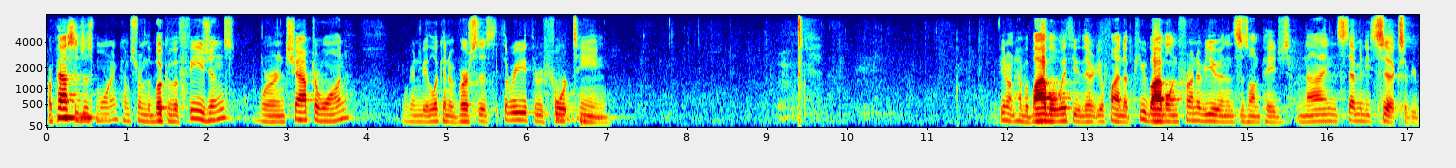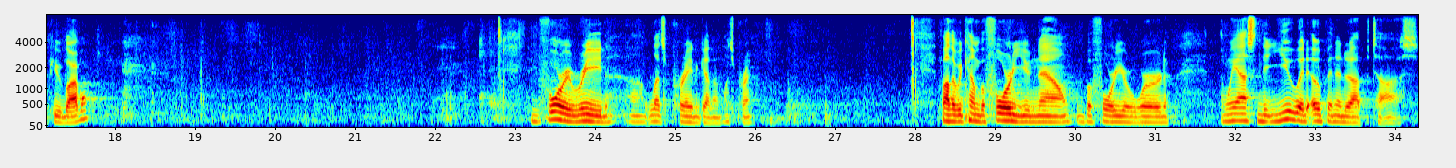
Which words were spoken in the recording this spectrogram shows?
Our passage this morning comes from the book of Ephesians. We're in chapter 1. We're going to be looking at verses 3 through 14. If you don't have a Bible with you, there you'll find a Pew Bible in front of you, and this is on page 976 of your Pew Bible. Before we read, uh, let's pray together. Let's pray. Father, we come before you now, before your word, and we ask that you would open it up to us.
